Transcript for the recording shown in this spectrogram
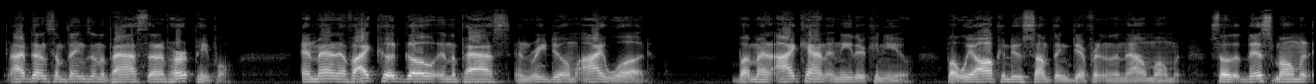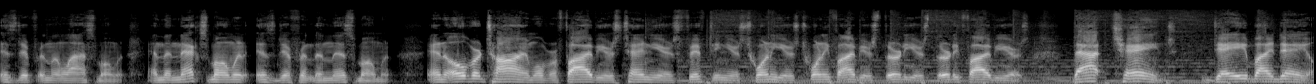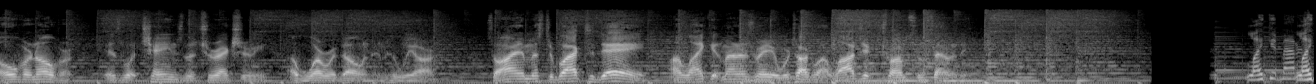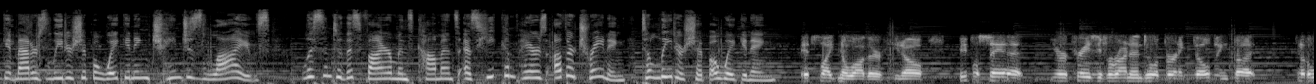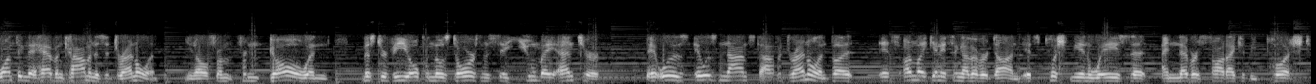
I've done some things in the past that have hurt people. And man, if I could go in the past and redo them, I would. But man, I can't and neither can you. But we all can do something different in the now moment. So that this moment is different than the last moment. And the next moment is different than this moment. And over time, over five years, 10 years, 15 years, 20 years, 25 years, 30 years, 35 years, that change, day by day, over and over, is what changed the trajectory of where we're going and who we are. So I am Mr. Black. Today on Like It Matters Radio, we're talking about logic trumps insanity. Like It Matters, like it Matters Leadership Awakening changes lives. Listen to this fireman's comments as he compares other training to Leadership Awakening. It's like no other. You know, people say that you're crazy for running into a burning building, but you know the one thing they have in common is adrenaline. You know, from from go when Mr. V opened those doors and said, you may enter, it was it was nonstop adrenaline, but it's unlike anything I've ever done. It's pushed me in ways that I never thought I could be pushed.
